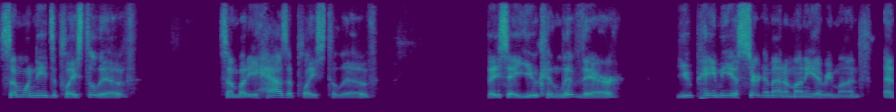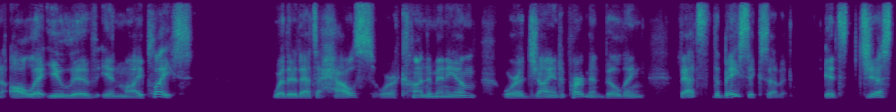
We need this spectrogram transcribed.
Someone needs a place to live somebody has a place to live, they say, You can live there. You pay me a certain amount of money every month, and I'll let you live in my place. Whether that's a house or a condominium or a giant apartment building, that's the basics of it. It's just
